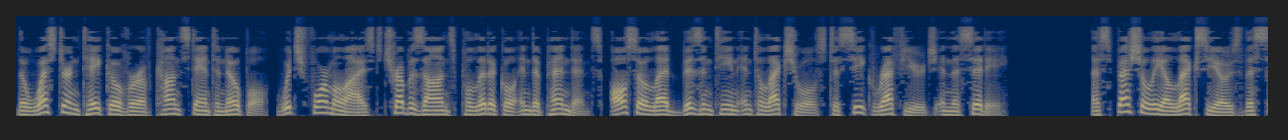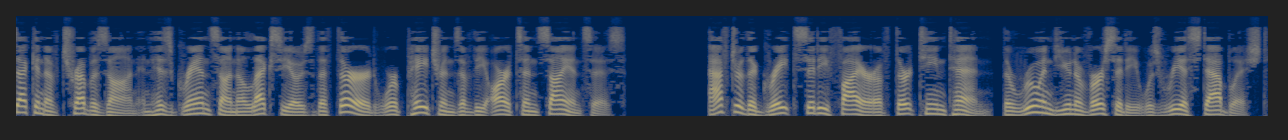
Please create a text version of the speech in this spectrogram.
the Western takeover of Constantinople, which formalized Trebizond's political independence, also led Byzantine intellectuals to seek refuge in the city. Especially Alexios II of Trebizond and his grandson Alexios III were patrons of the arts and sciences. After the Great City Fire of 1310, the ruined university was re-established.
